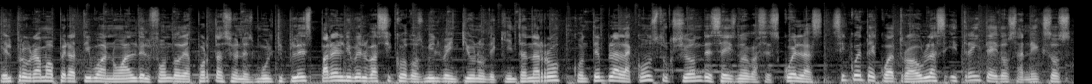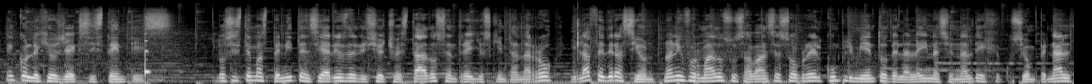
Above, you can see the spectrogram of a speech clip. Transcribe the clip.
el programa operativo anual del Fondo de Aportaciones Múltiples para el nivel básico 2021 de Quintana Roo contempla la construcción de seis nuevas escuelas, 54 aulas y 32 anexos en colegios ya existentes. Los sistemas penitenciarios de 18 estados, entre ellos Quintana Roo y la Federación, no han informado sus avances sobre el cumplimiento de la Ley Nacional de Ejecución Penal,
